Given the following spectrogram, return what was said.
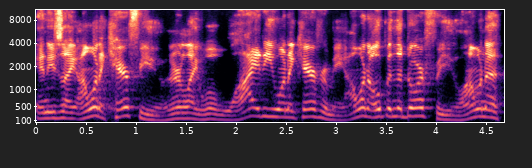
And he's like, I want to care for you. And they're like, well, why do you want to care for me? I want to open the door for you. I want to,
